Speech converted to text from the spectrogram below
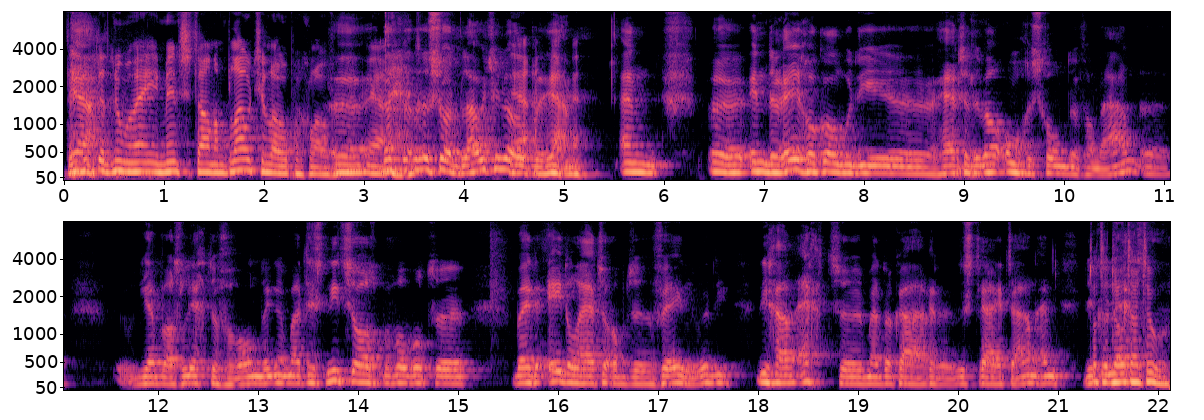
Ja. Dat noemen wij in mensentaal een blauwtje lopen, geloof ik. Uh, ja. dat, dat, een soort blauwtje lopen, ja. ja. En uh, in de regel komen die uh, herten er wel ongeschonden vandaan. Je hebt wel eens lichte verwondingen, maar het is niet zoals bijvoorbeeld bij de edelherten op de Veluwe. Die, die gaan echt met elkaar de strijd aan. En Tot de dood aan toe?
